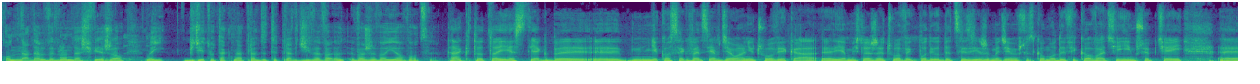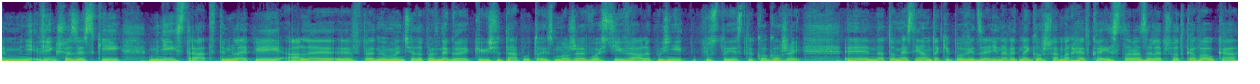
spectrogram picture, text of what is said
on nadal wygląda świeżo. No i gdzie tu tak naprawdę te prawdziwe wa- warzywa i owoce? Tak, to to jest jakby niekonsekwencja w działaniu człowieka. Ja myślę, że człowiek podjął decyzję, że będziemy wszystko modyfikować i im szybciej, y, mniej, większe zyski, mniej strat, tym lepiej, ale y, w pewnym momencie do pewnego jakiegoś etapu to jest może właściwe, ale później po prostu jest tylko gorzej. Y, Natomiast ja mam takie powiedzenie, nawet najgorsza marchewka jest 100 razy lepsza od kawałka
